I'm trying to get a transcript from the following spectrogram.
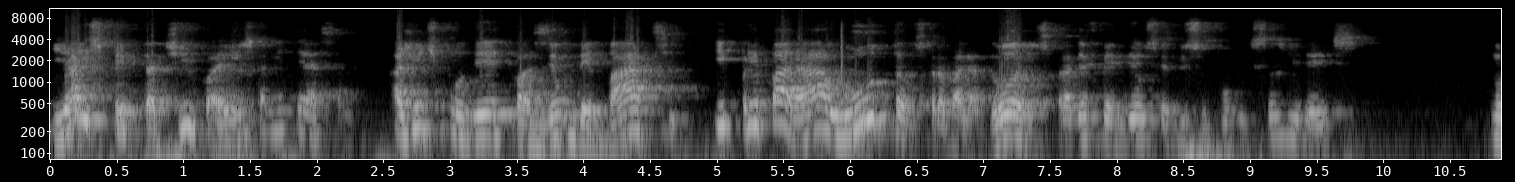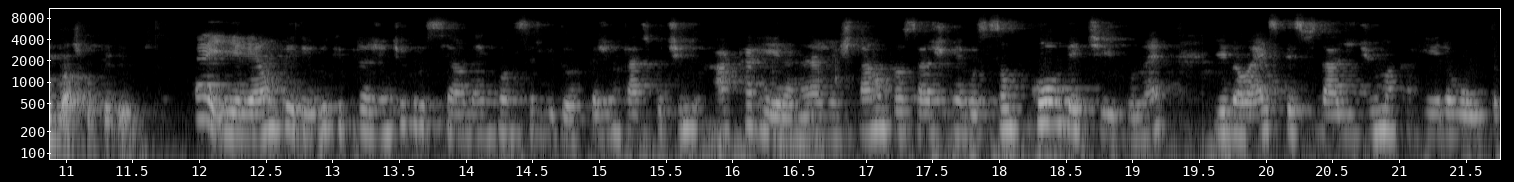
e a expectativa é justamente essa: a gente poder fazer um debate e preparar a luta dos trabalhadores para defender o serviço público e seus direitos no próximo período. É, e ele é um período que para a gente é crucial, né, enquanto servidor, porque a gente está discutindo a carreira, né, a gente está num processo de negociação coletivo, né, e não é a especificidade de uma carreira ou outra,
